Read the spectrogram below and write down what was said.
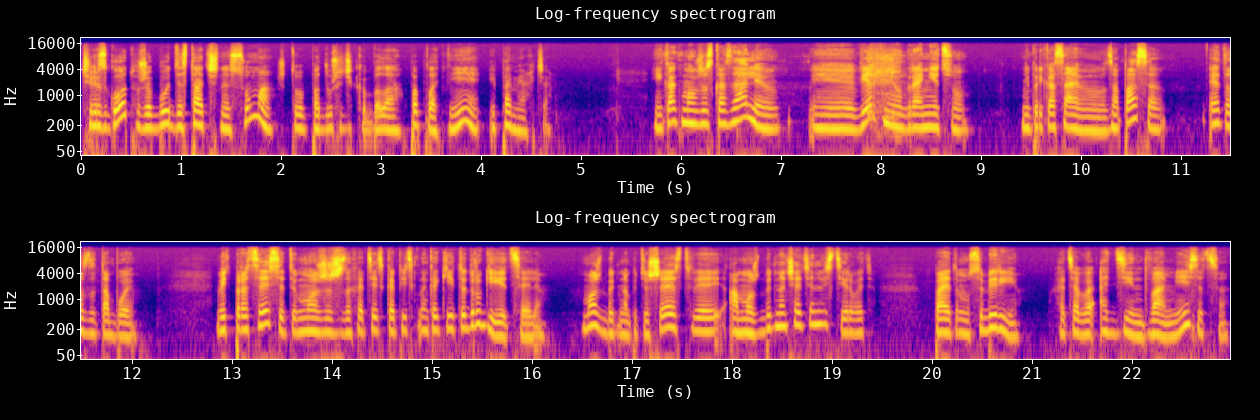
Через год уже будет достаточная сумма, чтобы подушечка была поплотнее и помягче. И как мы уже сказали, э, верхнюю границу неприкасаемого запаса – это за тобой. Ведь в процессе ты можешь захотеть копить на какие-то другие цели. Может быть, на путешествие, а может быть, начать инвестировать. Поэтому собери хотя бы один-два месяца,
